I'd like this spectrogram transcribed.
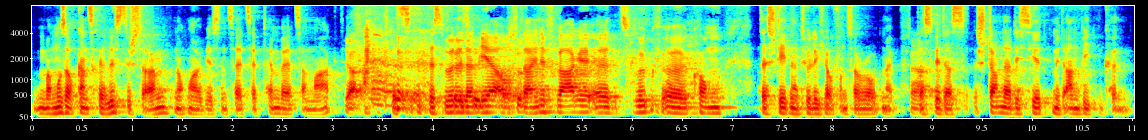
Man muss auch ganz realistisch sagen, nochmal, wir sind seit September jetzt am Markt. Ja. Das, das würde dann eher auf deine Frage äh, zurückkommen. Das steht natürlich auf unserer Roadmap, ja. dass wir das standardisiert mit anbieten können.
